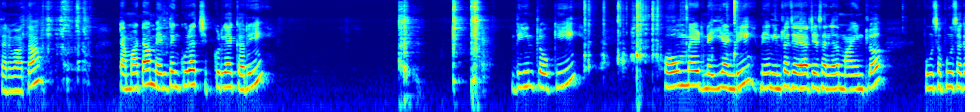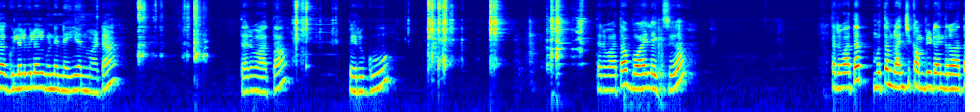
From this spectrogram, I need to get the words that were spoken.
తర్వాత టమాటా మెంతెం కూర చిక్కుడుగాయ కర్రీ. దీంట్లోకి హోమ్ మేడ్ నెయ్యి అండి. నేను ఇంట్లో తయారు చేశాను కదా మా ఇంట్లో. పూస పూసగా గుల్లలు గుల్లలు ఉండే నెయ్యి అనమాట తర్వాత పెరుగు. తర్వాత బాయిల్డ్ ఎగ్స్ తర్వాత మొత్తం లంచ్ కంప్లీట్ అయిన తర్వాత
